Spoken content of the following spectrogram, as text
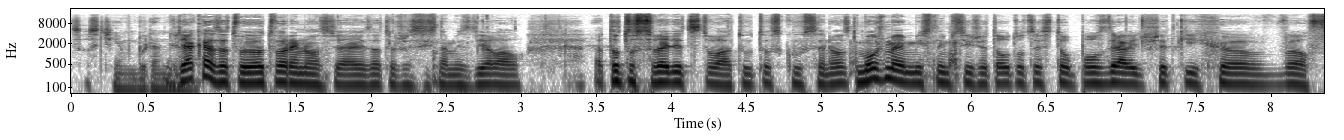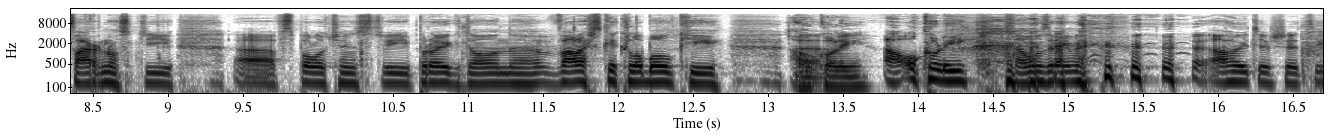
co s tím budeme dělat. Ďakujem za tvoju otvorenosť a aj za to, že si s nami zdieľal toto svedectvo a túto skúsenosť. Môžeme, myslím si, že touto cestou pozdraviť všetkých eh, v farnosti, v spoločenství Projekt On, Valašské klobouky. A okolí. A okolí, samozrejme. Ahojte všetci.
